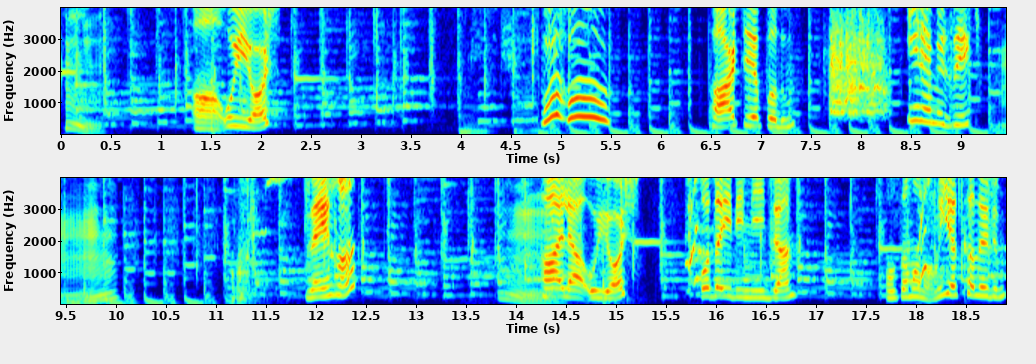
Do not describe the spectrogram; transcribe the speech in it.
Hmm. Aa uyuyor. Woohoo! Parti yapalım. Yine müzik. Hmm? Reyhan Hmm. hala uyuyor. Odayı dinleyeceğim. O zaman onu yakalarım.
